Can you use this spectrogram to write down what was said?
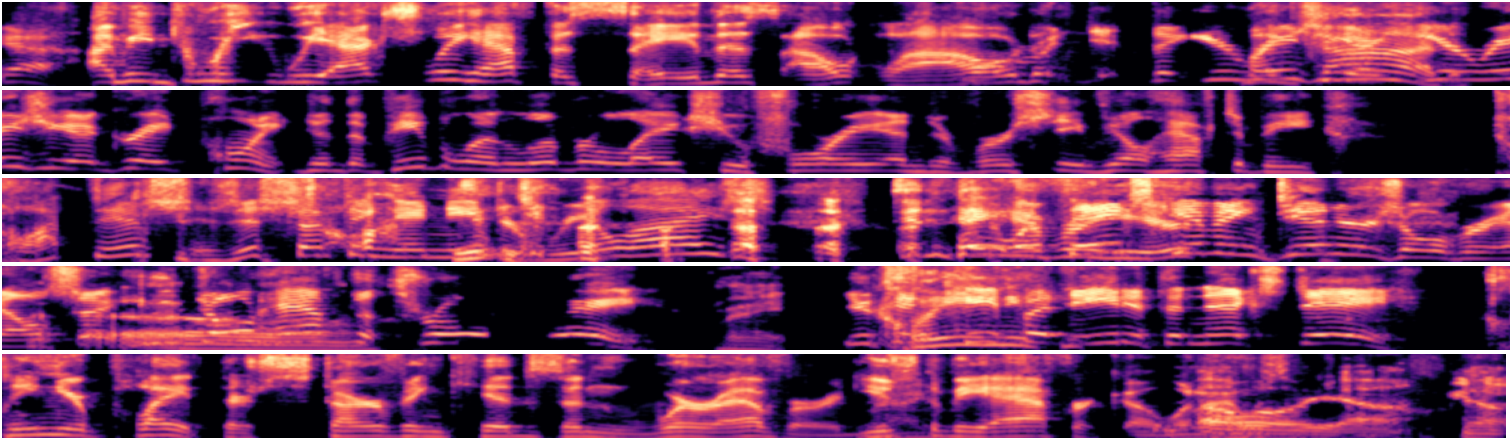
Yeah. I mean, do we we actually have to say this out loud? but d- but you're My raising a, you're raising a great point. Did the people in Liberal Lakes, Euphoria, and Diversityville have to be taught this? Is this something they need to realize? Didn't they when ever hear? Thanksgiving dinner's over, Elsa, you don't have oh. to Oh. throw it away. Right. You can Clean- keep it and eat it the next day. Clean your plate. There's starving kids in wherever. It used Right. to be Africa when I Oh was. yeah, yeah.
